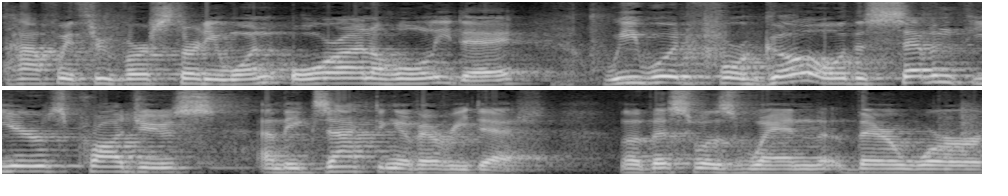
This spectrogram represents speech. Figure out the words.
Halfway through verse 31, or on a holy day, we would forego the seventh year's produce and the exacting of every debt. Now, this was when there were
